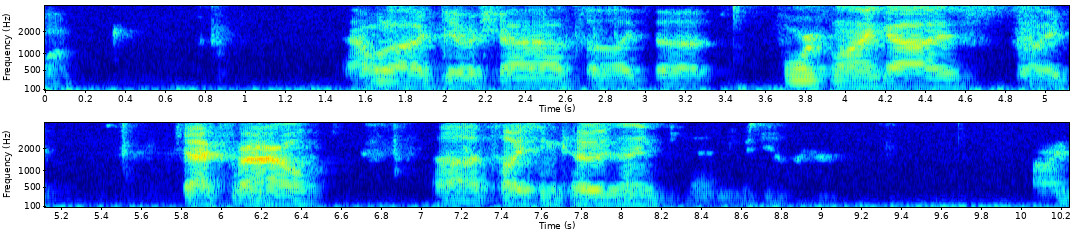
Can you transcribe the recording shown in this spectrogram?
won. I want to give a shout out to like the fourth line guys like Jack Farrell, uh, Tyson Kozink, and who's the other guy?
